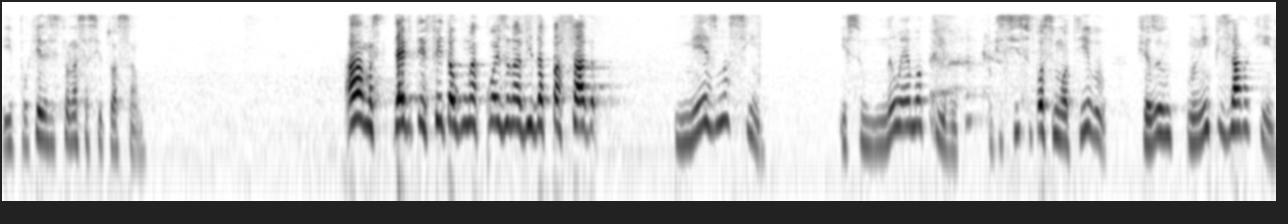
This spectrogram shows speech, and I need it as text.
e por que eles estão nessa situação. Ah, mas deve ter feito alguma coisa na vida passada. Mesmo assim, isso não é motivo. Porque se isso fosse motivo, Jesus nem pisava aqui.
